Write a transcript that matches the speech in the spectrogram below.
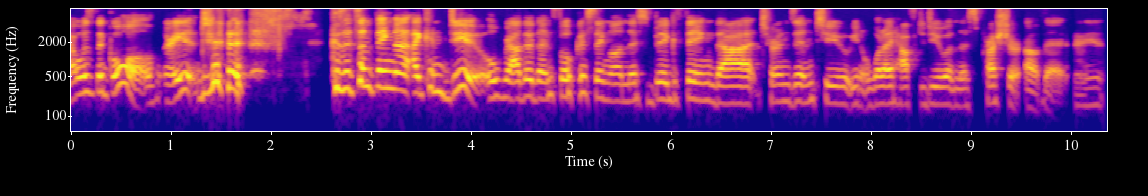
that was the goal right because it's something that i can do rather than focusing on this big thing that turns into you know what i have to do and this pressure of it right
